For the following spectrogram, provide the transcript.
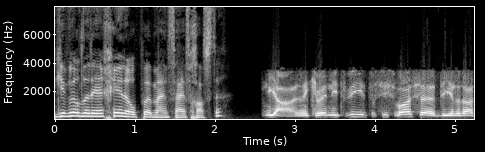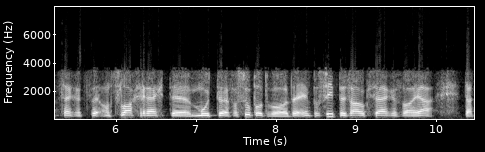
je wilde reageren op uh, mijn vijf gasten. Ja, ik weet niet wie het precies was uh, die inderdaad zegt het ontslagrecht uh, moet versoepeld worden. In principe zou ik zeggen van ja, dat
